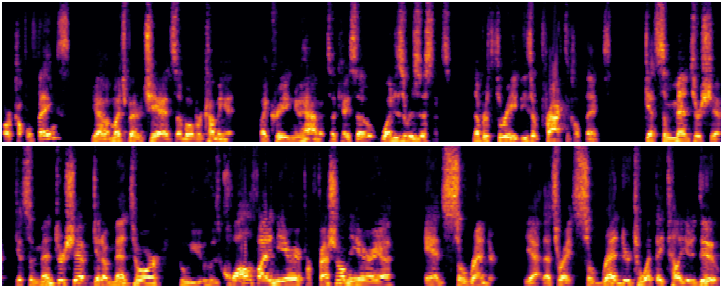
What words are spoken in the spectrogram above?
or a couple things, you have a much better chance of overcoming it by creating new habits. Okay. So what is a resistance? Number three, these are practical things. Get some mentorship. Get some mentorship. Get a mentor who you, who's qualified in the area, professional in the area, and surrender. Yeah, that's right. Surrender to what they tell you to do.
